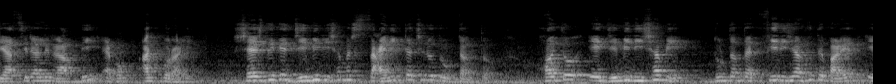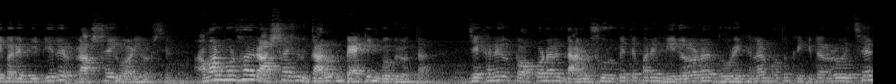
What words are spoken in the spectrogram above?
ইয়াসির আলী রাব্বি এবং আকবর আলী। শেষ দিকে জিমি নিশামের সাইনিংটা ছিল দুর্দান্ত। হয়তো এই জিমি নিশামই দুর্দান্ত এক ফিনিশার হতে পারেন এবারে বিপিএল এর রাজশাহী ওয়ারিয়র্সের আমার মনে হয় রাজশাহীর দারুণ ব্যাটিং গভীরতা, যেখানে টপ অর্ডারে দারুণ শুরু পেতে পারে মিডল অর্ডার ধরে খেলার মতো ক্রিকেটার রয়েছেন।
